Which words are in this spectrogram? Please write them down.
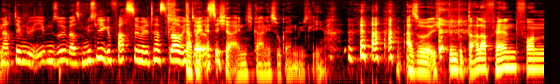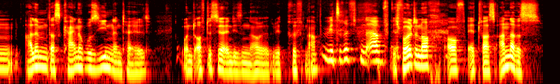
Nachdem du eben so übers Müsli gefachsimmelt hast, glaube ich Dabei esse ich ja eigentlich gar nicht so gern Müsli. also ich bin totaler Fan von allem, das keine Rosinen enthält. Und oft ist ja in diesen, oh, wir driften ab. Wir driften ab. Ich wollte noch auf etwas anderes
